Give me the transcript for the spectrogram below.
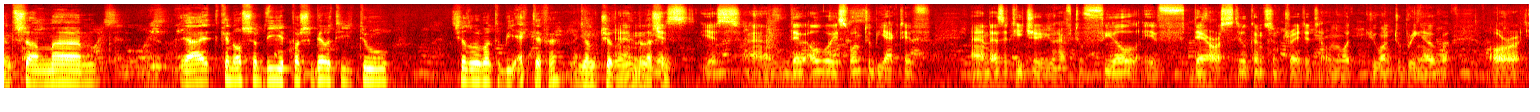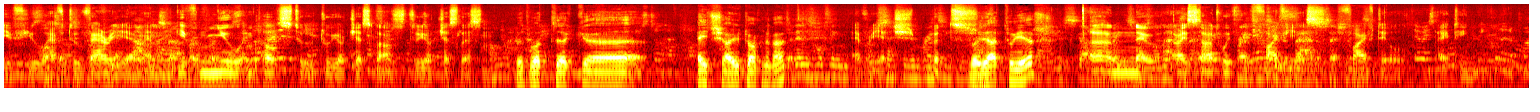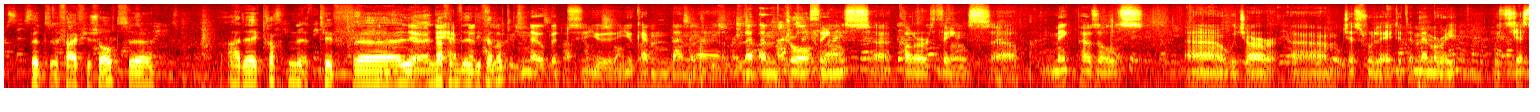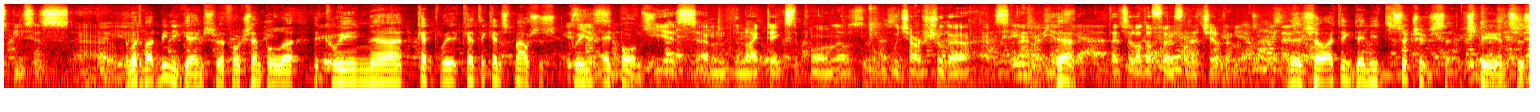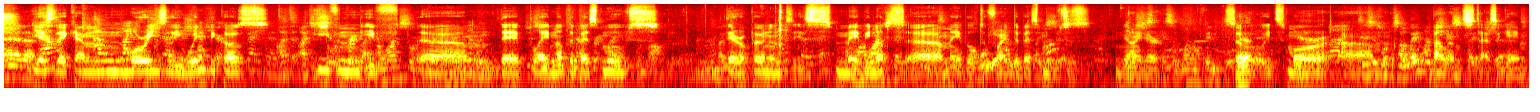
And some, um, yeah, it can also be a possibility to children want to be active, eh? young children and in the lesson. Yes, yes, and they always want to be active. And as a teacher, you have to feel if they are still concentrated on what you want to bring over, or if you have to vary and, and give new impulse to, to your chess class, to your chess lesson. But what uh, age are you talking about? Every age. But well, yeah, two years? Uh, no, I start with five years, five till 18. But uh, five years old, uh, are they cognitive uh, no, enough not, developed? No, but you you can then uh, let them draw things, uh, color things, uh, make puzzles, uh, which are um, chess related, a memory with chess pieces. Uh, what about mini games? Uh, for example, uh, the queen uh, cat with cat against mouses, queen eight pawns. Yes, and the knight takes the pawn, which are sugar. And, and yes, yeah. that's a lot of fun for the children. so I think they need such experiences. Yes, they can more easily win because even if um, they play not the best moves, their opponent is maybe not um, able to find the best moves neither. So yeah. it's more um, balanced as a game.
